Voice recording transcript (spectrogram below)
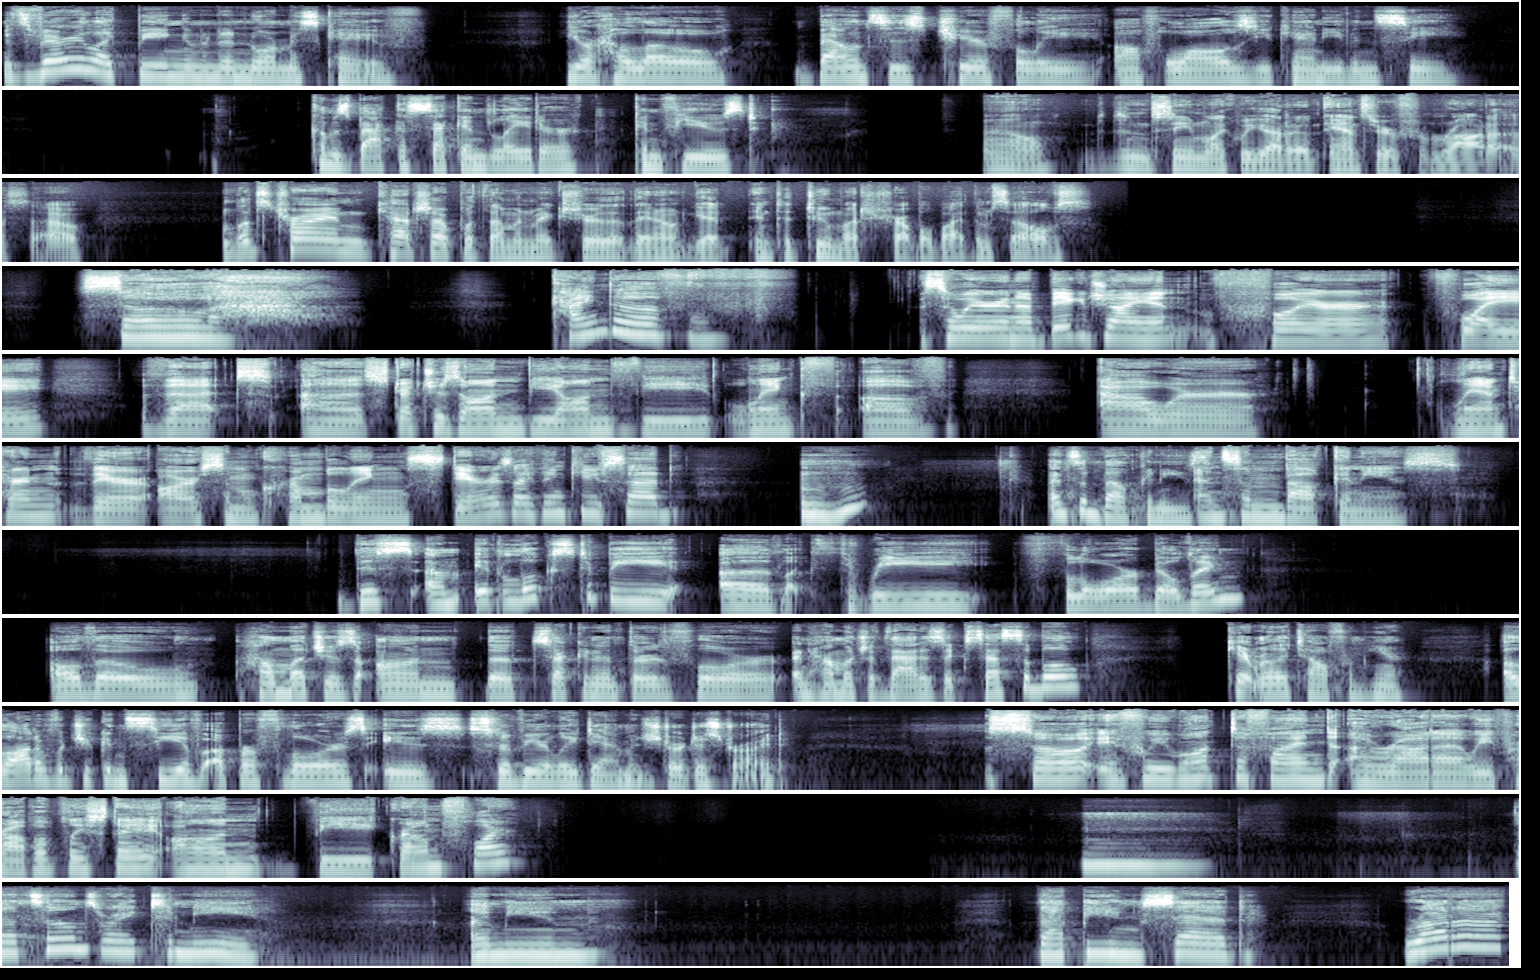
It's very like being in an enormous cave. Your hello bounces cheerfully off walls you can't even see. Comes back a second later, confused. Well, it didn't seem like we got an answer from Rada, so let's try and catch up with them and make sure that they don't get into too much trouble by themselves. So, kind of. So, we're in a big giant foyer, foyer that uh, stretches on beyond the length of our lantern, there are some crumbling stairs, I think you said, Mm-hmm. And some balconies. and some balconies. This um it looks to be a like three floor building. Although how much is on the second and third floor and how much of that is accessible, can't really tell from here. A lot of what you can see of upper floors is severely damaged or destroyed. So if we want to find Arata, we probably stay on the ground floor? Hmm. That sounds right to me. I mean, that being said, Rada,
